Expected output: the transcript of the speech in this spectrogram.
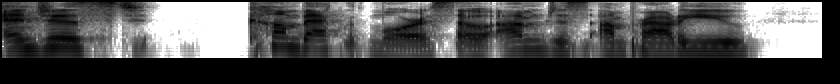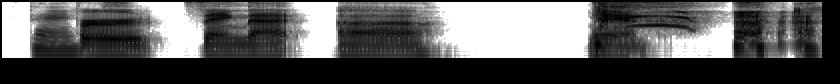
and just come back with more. So I'm just I'm proud of you Thanks. for saying that. Uh, man.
